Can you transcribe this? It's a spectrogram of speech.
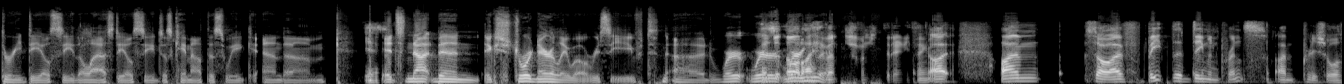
three DLC, the last DLC, just came out this week, and um, yeah. it's not been extraordinarily well received. Uh, where where, Has it where not? I haven't, haven't looked at anything. I I'm so I've beat the Demon Prince. I'm pretty sure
